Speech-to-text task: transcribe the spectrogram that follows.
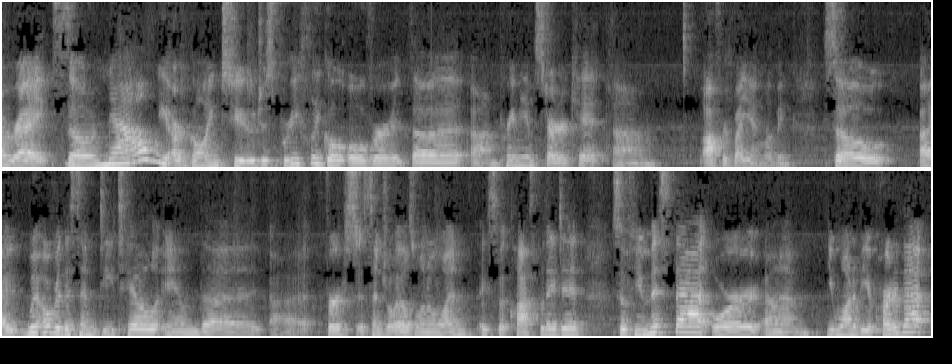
All right, so now we are going to just briefly go over the um, premium starter kit um, offered by Young Living. So I went over this in detail in the uh, first Essential Oils 101 Facebook class that I did. So if you missed that or um, you want to be a part of that,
